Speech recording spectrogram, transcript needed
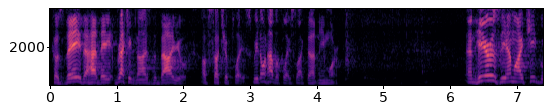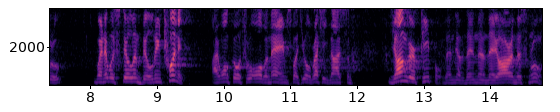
because they, they, had, they recognized the value of such a place. We don't have a place like that anymore. And here is the MIT group when it was still in Building 20. I won't go through all the names, but you'll recognize some younger people than, than, than they are in this room.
